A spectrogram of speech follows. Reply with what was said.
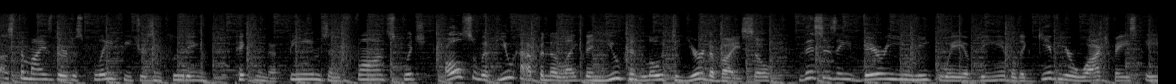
customized their display features, including picking the themes and fonts, which also if you happen to like, then you can load to your device. So this is a very unique way of being able to give your watch face a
